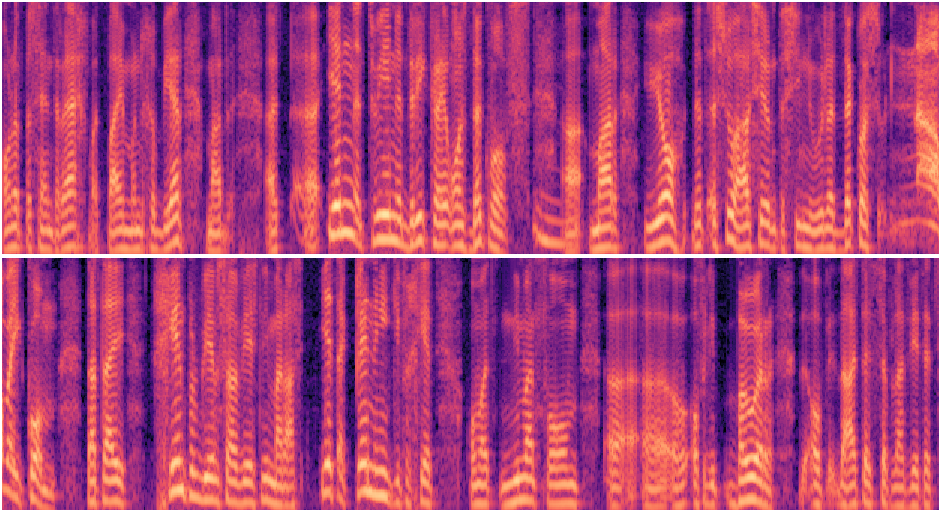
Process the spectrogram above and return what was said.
100% reg wat baie min gebeur maar 'n uh, 1 2 en 3 kry ons dikwels. Uh, maar joh dit is so hartseer om te sien hoe dit dikwels so naby kom dat hy geen probleem sal wees nie maar as eet 'n klein dingetjie vergeet omdat niemand vir hom uh, uh, of die bouer op daai tydstip laat weet het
